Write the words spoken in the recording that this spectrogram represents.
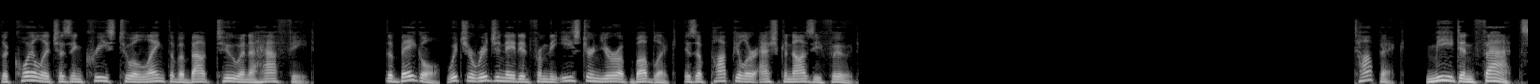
the koilic is increased to a length of about two and a half feet. The bagel, which originated from the Eastern Europe bublik, is a popular Ashkenazi food. Meat and fats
